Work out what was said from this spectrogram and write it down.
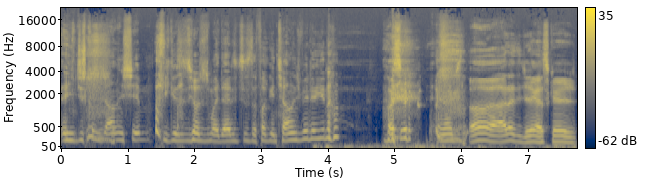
and he just comes down and shit because it shows my dad it's just a fucking challenge video, you know. What's your? Just, Oh, I thought DJ got scared.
